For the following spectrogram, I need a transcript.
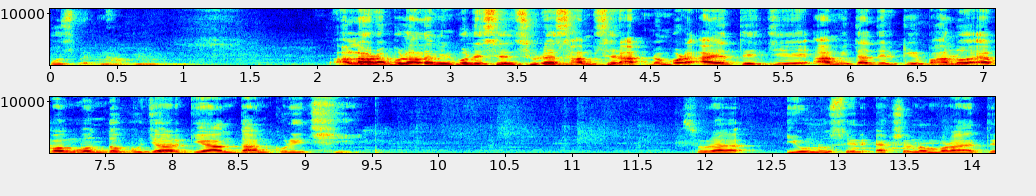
বুঝবেন না। আল্লাহ রাবুল আলমিন বলেছেন, সুরা শামসের আট নম্বর আয়াতে যে, আমি তাদেরকে ভালো এবং মন্দ বুঝার জ্ঞান দান করেছি। সুরা ইউনুসের একশো নম্বর আয়াতে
